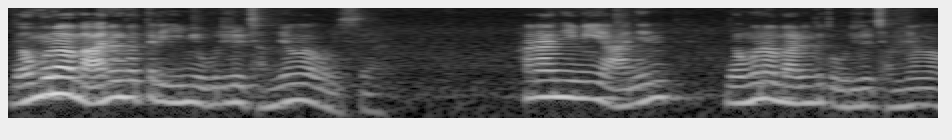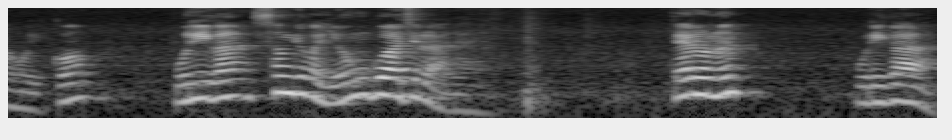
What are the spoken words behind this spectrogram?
너무나 많은 것들이 이미 우리를 점령하고 있어요. 하나님이 아닌 너무나 많은 것들이 우리를 점령하고 있고, 우리가 성경을 연구하지를 않아요. 때로는 우리가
